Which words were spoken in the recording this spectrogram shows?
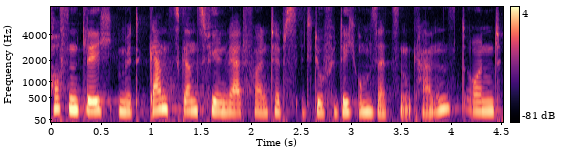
hoffentlich mit ganz, ganz vielen wertvollen Tipps, die du für dich umsetzen kannst. Und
